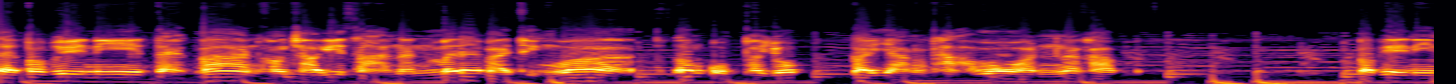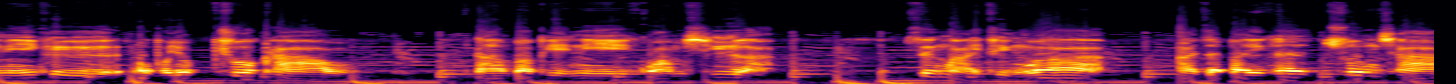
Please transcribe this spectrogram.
แต่ประเพณีแตกบ้านของชาวอีสานนั้นไม่ได้หมายถึงว่าต้องอบพยพไปอย่างถาวรนะครับ ประเพณีนี้คืออพยพชั่วคราว ตามประเพณีความเชื่อ ซึ่งหมายถึงว่าอาจจะไปแค่ช่วงเช้า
